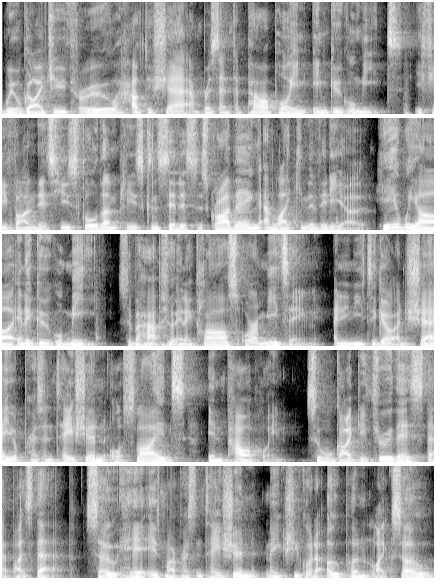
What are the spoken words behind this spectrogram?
We'll guide you through how to share and present a PowerPoint in Google Meet. If you find this useful, then please consider subscribing and liking the video. Here we are in a Google Meet. So perhaps you're in a class or a meeting and you need to go and share your presentation or slides in PowerPoint. So we'll guide you through this step by step. So here is my presentation. Make sure you've got it open like so.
